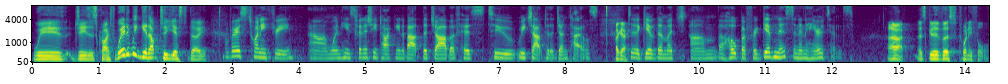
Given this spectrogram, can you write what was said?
with Jesus Christ. Where did we get up to yesterday? Verse 23, um, when he's finishing talking about the job of his to reach out to the Gentiles, Okay. to give them a, um, the hope of forgiveness and inheritance. All right, let's go to verse 24.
